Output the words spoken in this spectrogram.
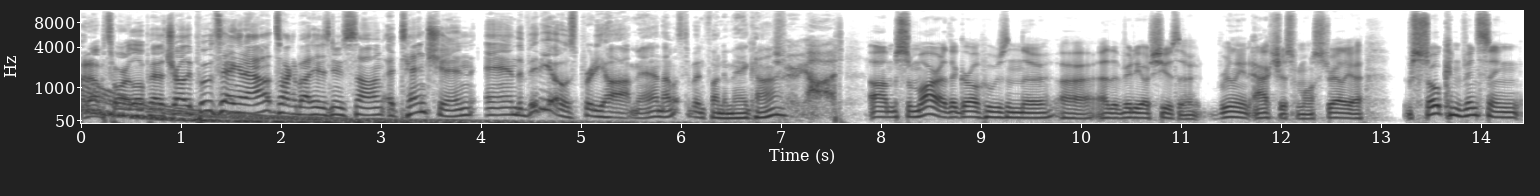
What up, Tora Lopez? Charlie Puth's hanging out, talking about his new song, Attention, and the video is pretty hot, man. That must have been fun to make, huh? very hot. Um, Samara, the girl who was in the uh, uh, the video, she's a brilliant actress from Australia. So convincing.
